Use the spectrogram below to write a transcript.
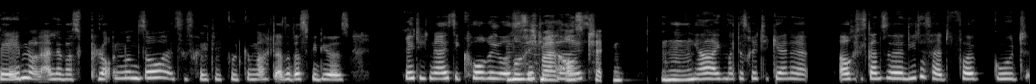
reden und alle was plotten und so. Es ist richtig gut gemacht. Also, das Video ist richtig nice. Die Choreo ist Muss ich mal nice. auschecken. Mhm. Ja, ich mag das richtig gerne. Auch das ganze Lied ist halt voll gut.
